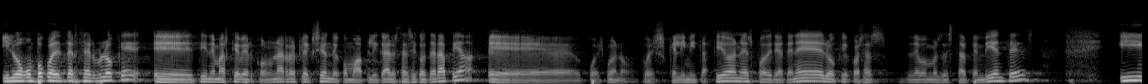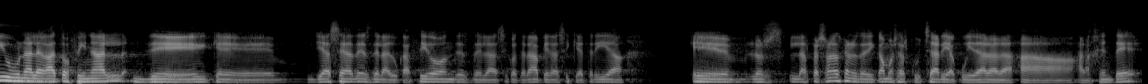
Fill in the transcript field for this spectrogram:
Y luego un poco el tercer bloque eh, tiene más que ver con una reflexión de cómo aplicar esta psicoterapia, eh, pues bueno, pues qué limitaciones podría tener o qué cosas debemos de estar pendientes. Y un alegato final de que ya sea desde la educación, desde la psicoterapia, la psiquiatría, eh, las personas que nos dedicamos a escuchar y a cuidar a la gente,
